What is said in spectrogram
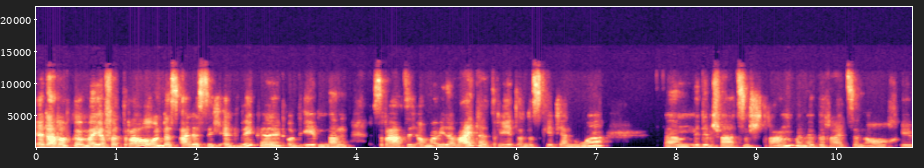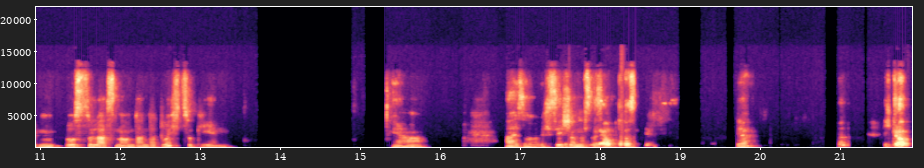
Ja, darauf können wir ja vertrauen, dass alles sich entwickelt und eben dann das Rad sich auch mal wieder weiterdreht. Und das geht ja nur ähm, mit dem schwarzen Strang, wenn wir bereit sind, auch eben loszulassen und dann da durchzugehen. Ja, also ich sehe schon, das ich glaube, das ja. Ich glaube,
